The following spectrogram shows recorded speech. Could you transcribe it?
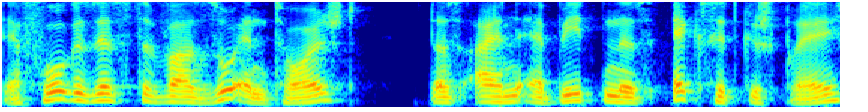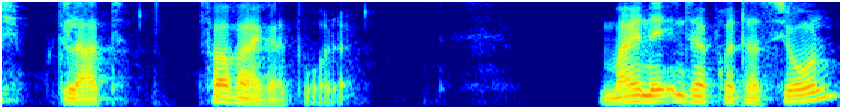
Der Vorgesetzte war so enttäuscht, dass ein erbetenes Exit-Gespräch glatt verweigert wurde. Meine Interpretation?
